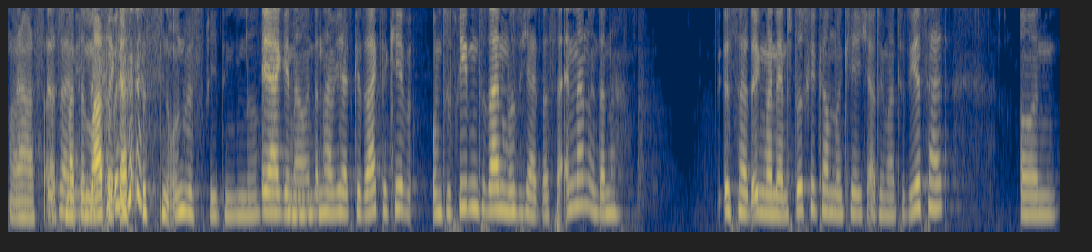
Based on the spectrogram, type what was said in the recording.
Ja, ist als halt nicht so Mathematiker cool. ist ein bisschen unbefriedigend. Ne? Ja, genau. Mhm. Und dann habe ich halt gesagt, okay, um zufrieden zu sein, muss ich halt was verändern und dann ist halt irgendwann der Entschluss gekommen, okay, ich automatisiere es halt. Und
